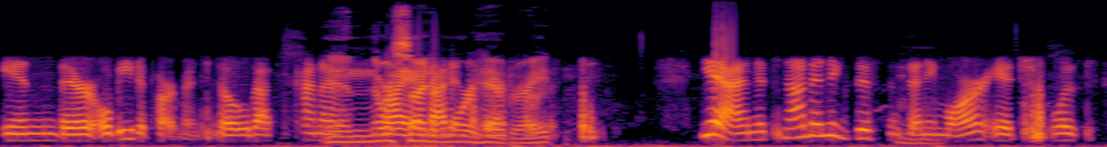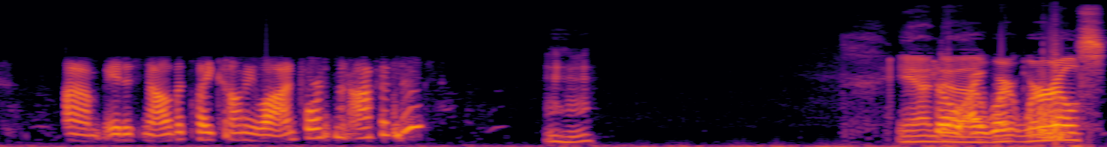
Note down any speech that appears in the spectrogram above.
in their OB department. So that's kind of And north side of Moorhead, right? first. Yeah, and it's not in existence anymore. It was, um, it is now the Clay County Law Enforcement Offices. Mm-hmm. And So uh, where where else?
